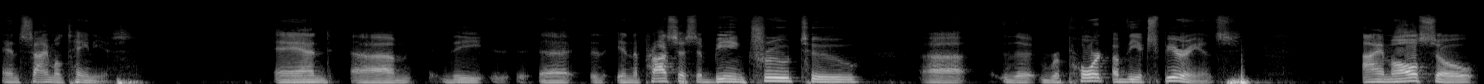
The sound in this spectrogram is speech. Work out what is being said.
and simultaneous. And um, the uh, in the process of being true to uh, the report of the experience, I am also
